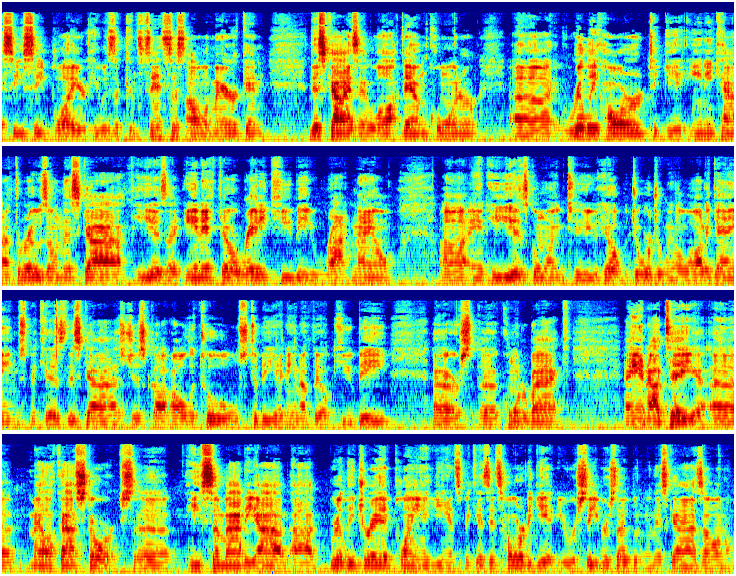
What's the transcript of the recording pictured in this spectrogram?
SEC player. He was a consensus All American. This guy is a lockdown corner. Uh, really hard to get any kind of throws on this guy. He is an NFL ready QB right now. Uh, and he is going to help Georgia win a lot of games because this guy has just got all the tools to be an NFL QB uh, or uh, cornerback. And I tell you, uh, Malaki Starks, uh, he's somebody I, I, really dread playing against because it's hard to get your receivers open when this guy's on them.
